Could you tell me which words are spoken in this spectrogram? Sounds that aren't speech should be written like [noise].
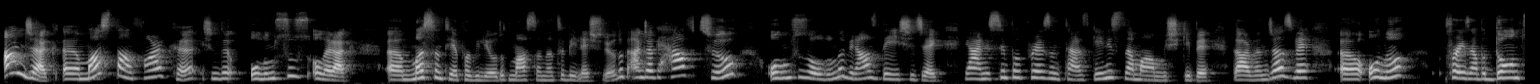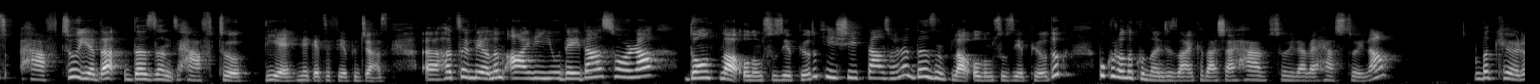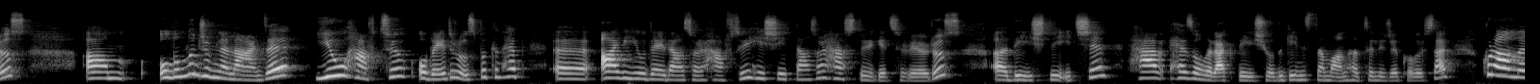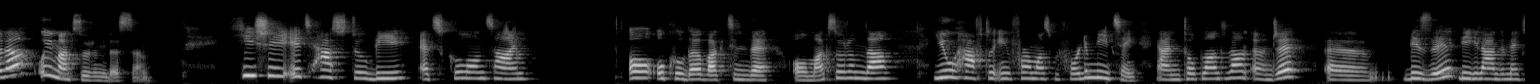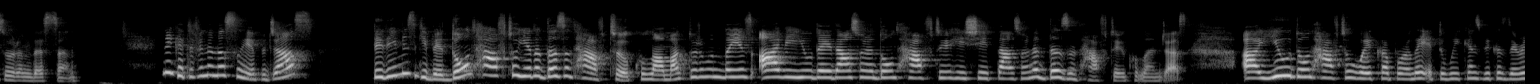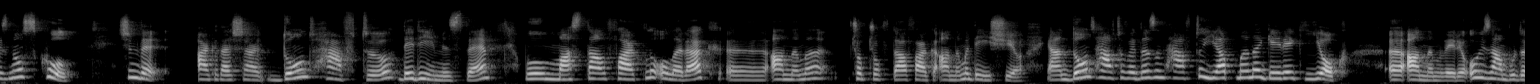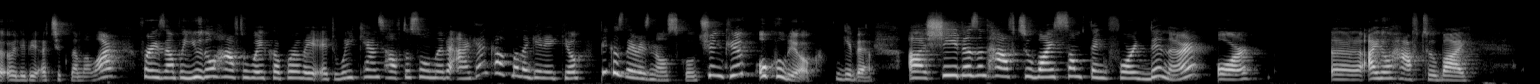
Ancak e, must'tan farkı şimdi olumsuz olarak e, mustn't yapabiliyorduk. Must'la not'ı birleştiriyorduk. Ancak have to olumsuz olduğunda biraz değişecek. Yani simple present tense geniş zamanmış gibi davranacağız ve e, onu for example don't have to ya da doesn't have to diye negatif yapacağız. E, hatırlayalım I, we, you, they'den sonra don't'la olumsuz yapıyorduk. He, she, it'ten sonra doesn't'la olumsuz yapıyorduk. Bu kuralı kullanacağız arkadaşlar have to'yla ve has to'yla. Bakıyoruz. Um, olumlu cümlelerde you have to obey the rules. Bakın hep e, I, we, you, they'den sonra have to'yu, he, she, it'ten sonra has to'yu getiriyoruz değiştiği için have, has olarak değişiyordu geniş zaman hatırlayacak olursak. Kurallara uymak zorundasın. He, she, it has to be at school on time. O okulda vaktinde olmak zorunda. You have to inform us before the meeting. Yani toplantıdan önce e, bizi bilgilendirmek zorundasın. Negatifini nasıl yapacağız? Dediğimiz gibi don't have to ya da doesn't have to kullanmak durumundayız. I, we, you, they'den sonra don't have to, he, she'den sonra doesn't have to'yu kullanacağız. Uh, you don't have to wake up early at the weekends because there is no school. Şimdi arkadaşlar don't have to dediğimizde bu must'tan farklı olarak e, anlamı çok çok daha farklı anlamı değişiyor. Yani don't have to ve doesn't have to yapmana gerek yok e, anlamı veriyor. O yüzden burada öyle bir açıklama var. For example, you don't have to wake up early at weekends. Hafta sonları erken kalkmana gerek yok. Because there is no school. Çünkü okul yok gibi. Uh, she doesn't have to buy something for dinner or uh, I don't have to buy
